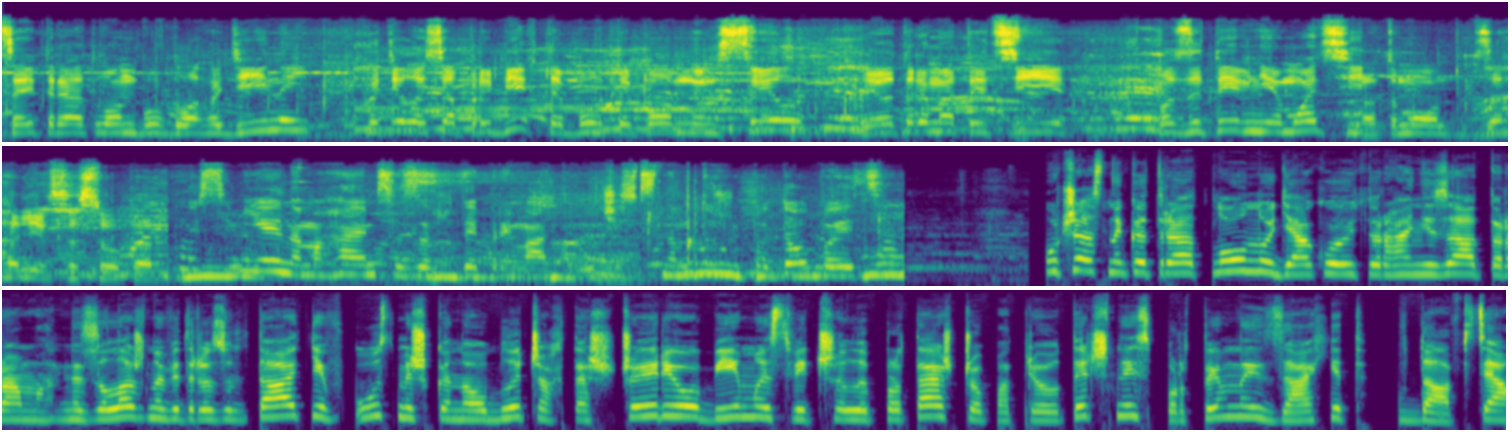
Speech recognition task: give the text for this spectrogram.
цей триатлон був благодійний. Хотілося прибігти, бути повним сил і отримати ці позитивні емоції. Тому взагалі все супер. Ми з сім'єю намагаємося завжди приймати участь. Нам дуже подобається. Учасники триатлону дякують організаторам. Незалежно від результатів, усмішки на обличчях та щирі обійми свідчили про те, що патріотичний спортивний захід вдався.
